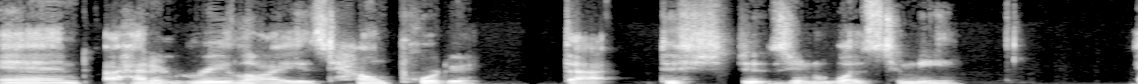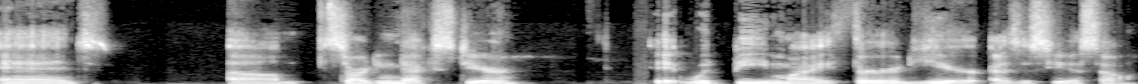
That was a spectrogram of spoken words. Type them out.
and I hadn't realized how important that decision was to me. And um, starting next year, it would be my third year as a CSO.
